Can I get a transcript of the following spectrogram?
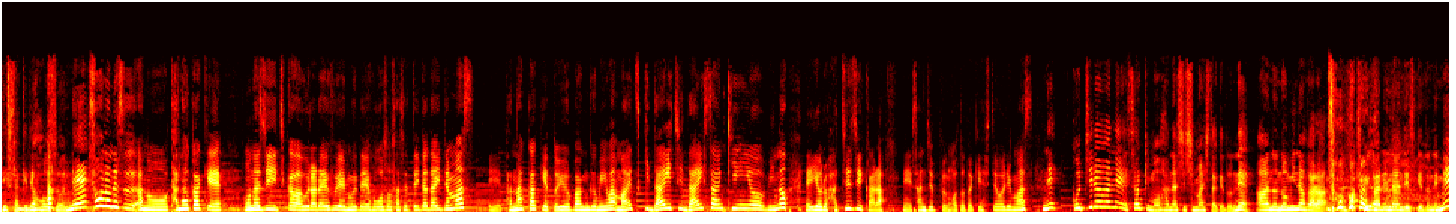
でしたっけね、放送ね。そうなんです。あの田中家同じ市川うらら FM で放送させていただいてます、えー田中家という番組は毎月第1第3金曜日の、えー夜8時から、えー30分お届けしております。ね、こちらはね、さっきもお話ししましたけどね、あの飲みながら あれなんですけどね、メン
